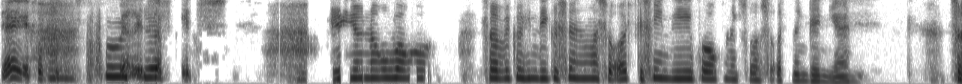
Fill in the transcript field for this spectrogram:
Hey. well, it's a it's Yun yung nakuha ko. Sabi ko, hindi ko siya masuot kasi hindi po ako nagsusuot ng ganyan. So,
